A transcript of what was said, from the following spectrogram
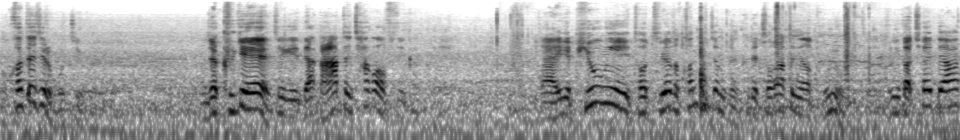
뭐 컨텐츠를 못 찍어요. 이제 그게 저기 나, 나 같은 차가 없으니까 그래. 자 이게 비용이 더 들여서 컨텐츠면 돼. 근데 저 같은 경우는 돈이 없어. 그러니까 최대한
